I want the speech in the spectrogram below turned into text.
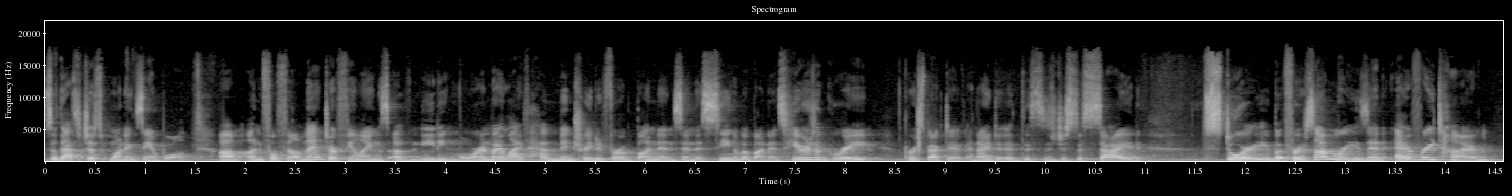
So that's just one example. Um, unfulfillment or feelings of needing more in my life have been traded for abundance and the seeing of abundance. Here's a great perspective, and I this is just a side story, but for some reason, every time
